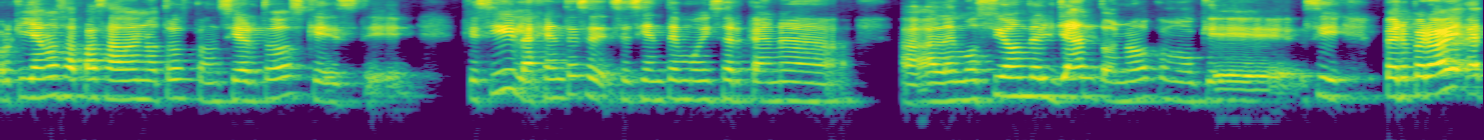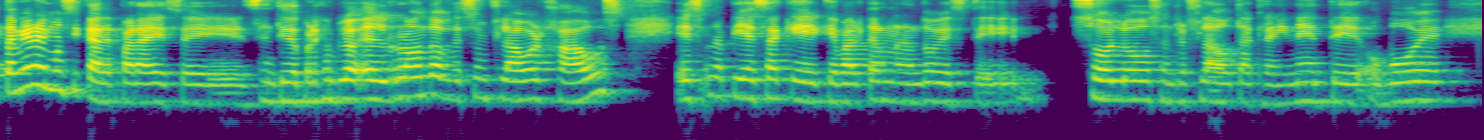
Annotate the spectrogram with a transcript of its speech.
porque ya nos ha pasado en otros conciertos que, este, que sí, la gente se, se siente muy cercana a, a la emoción del llanto, ¿no? Como que sí, pero, pero hay, eh, también hay música de, para ese sentido. Por ejemplo, el Rondo of the Sunflower House es una pieza que, que va alternando este, solos entre flauta, clarinete, oboe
